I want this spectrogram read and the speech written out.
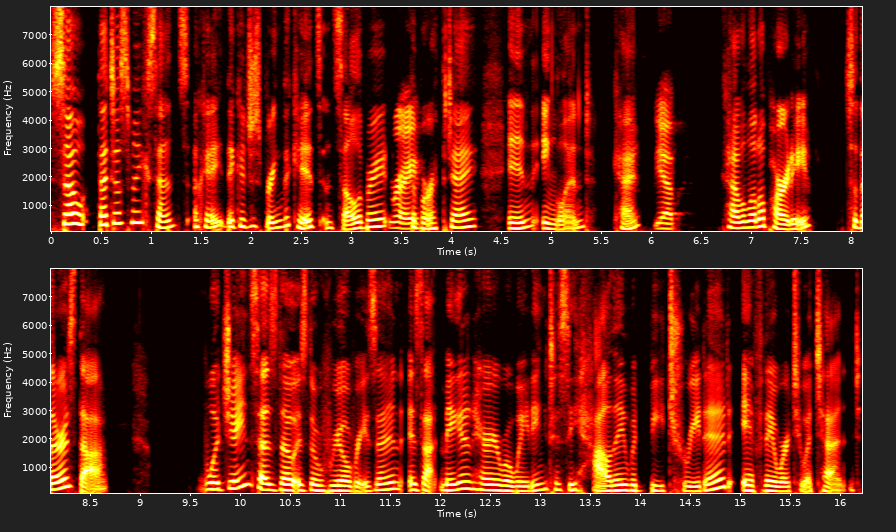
So that does make sense. Okay. They could just bring the kids and celebrate the birthday in England. Okay. yep. Have a little party. So there is that. What Jane says, though, is the real reason is that Meghan and Harry were waiting to see how they would be treated if they were to attend.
